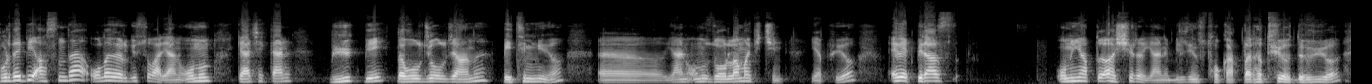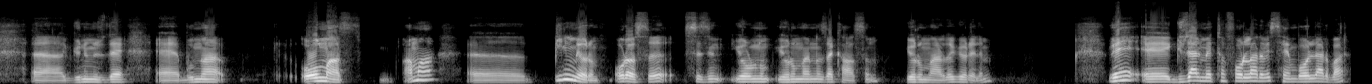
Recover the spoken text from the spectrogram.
Burada bir aslında olay örgüsü var. Yani onun gerçekten büyük bir davulcu olacağını betimliyor. Ee, yani onu zorlamak için yapıyor. Evet biraz onun yaptığı aşırı yani bildiğiniz tokatlar atıyor, dövüyor. Ee, günümüzde e, buna olmaz ama e, bilmiyorum. Orası sizin yorum, yorumlarınıza kalsın. Yorumlarda görelim. Ve e, güzel metaforlar ve semboller var.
